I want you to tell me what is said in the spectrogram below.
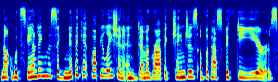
notwithstanding the significant population and demographic changes of the past 50 years.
